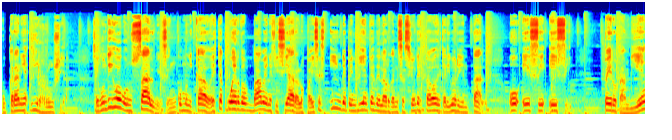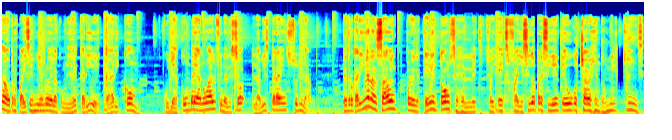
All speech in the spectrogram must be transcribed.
Ucrania y Rusia. Según dijo González en un comunicado, este acuerdo va a beneficiar a los países independientes de la Organización de Estados del Caribe Oriental, OSS, pero también a otros países miembros de la Comunidad del Caribe, CARICOM, cuya cumbre anual finalizó la víspera en Surinam. Petrocaribe, lanzado por aquel entonces el ex, fallecido presidente Hugo Chávez en 2015,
